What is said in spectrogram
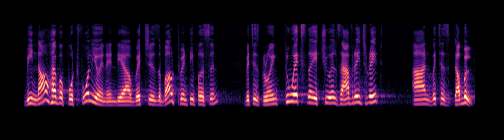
we now have a portfolio in India which is about 20%, which is growing 2x the HUL's average rate, and which has doubled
